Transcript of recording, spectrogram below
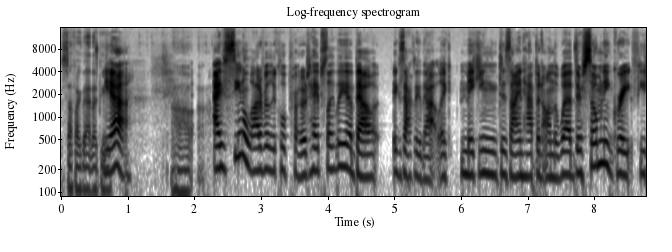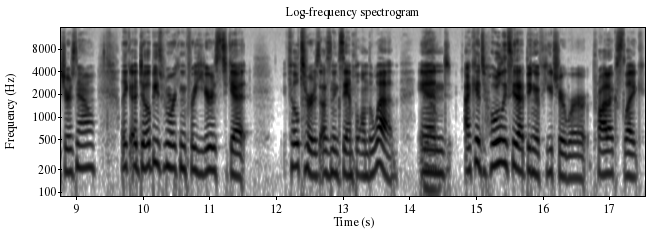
stuff like that. That'd be Yeah. Uh, I've seen a lot of really cool prototypes lately about exactly that, like making design happen on the web. There's so many great features now. Like Adobe's been working for years to get filters as an example on the web. And I could totally see that being a future where products like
